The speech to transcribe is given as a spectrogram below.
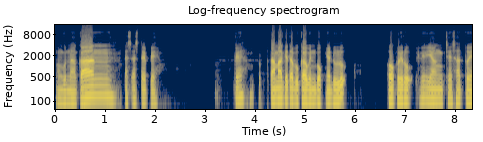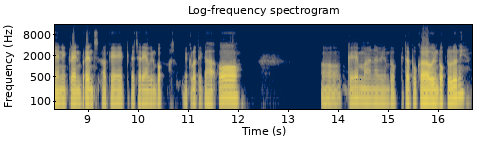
menggunakan SSTP oke pertama kita buka winbox-nya dulu. Oh keliru. Ini yang C1 ya ini client branch. Oke kita cari yang winbox mikro 3HO oke mana winbox? Kita buka winbox dulu nih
